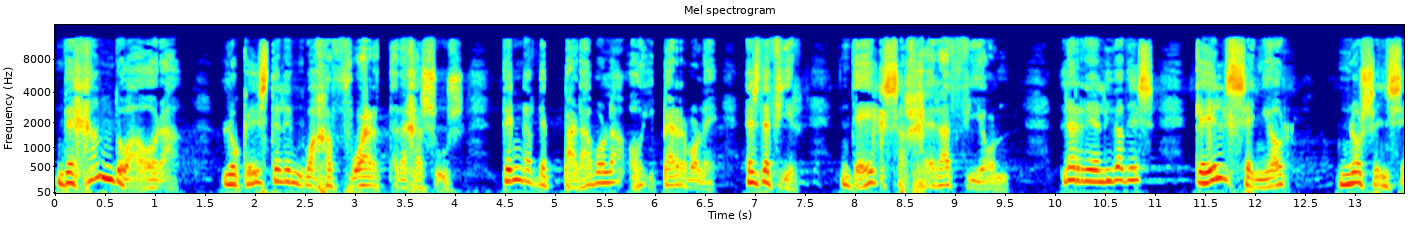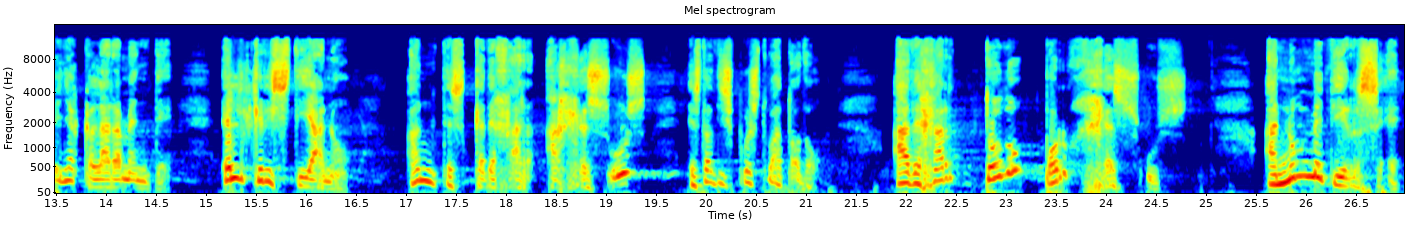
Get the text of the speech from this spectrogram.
dejando ahora lo que este lenguaje fuerte de Jesús tenga de parábola o hipérbole, es decir, de exageración, la realidad es que el Señor nos enseña claramente, el cristiano, antes que dejar a Jesús, está dispuesto a todo, a dejar todo por Jesús, a no medirse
